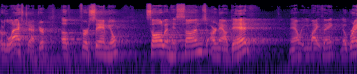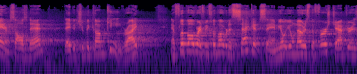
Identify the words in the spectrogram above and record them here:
or the last chapter of First Samuel. Saul and his sons are now dead. Now you might think, no brainer. Saul's dead. David should become king, right? And flip over, as we flip over to 2 Samuel, you'll notice the first chapter is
